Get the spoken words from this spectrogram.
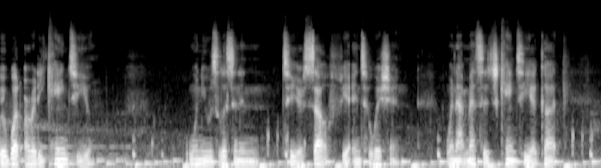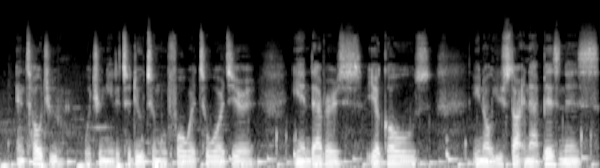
with what already came to you. When you was listening to yourself, your intuition, when that message came to your gut and told you what you needed to do to move forward towards your your endeavors, your goals, you know, you starting that business,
